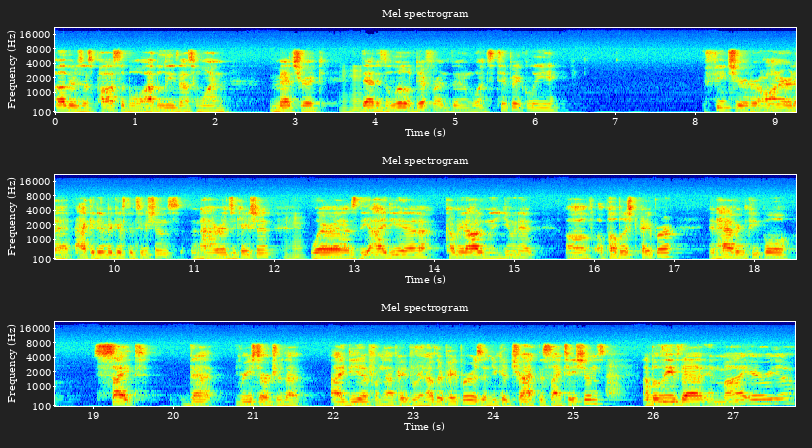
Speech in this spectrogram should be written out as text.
others as possible. I believe that's one metric mm-hmm. that is a little different than what's typically featured or honored at academic institutions in higher education. Mm-hmm. Whereas the idea coming out in the unit of a published paper and having people cite that research or that idea from that paper in other papers and you could track the citations. I believe that in my area,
